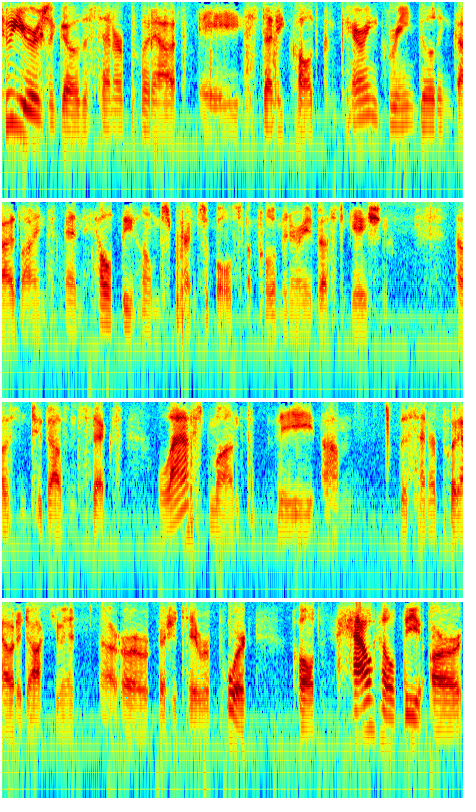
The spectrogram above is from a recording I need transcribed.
Two years ago, the center put out a study called Comparing Green Building Guidelines and Healthy Homes Principles, a preliminary investigation. That was in 2006. Last month, the um, the center put out a document, uh, or I should say, a report called "How Healthy Are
